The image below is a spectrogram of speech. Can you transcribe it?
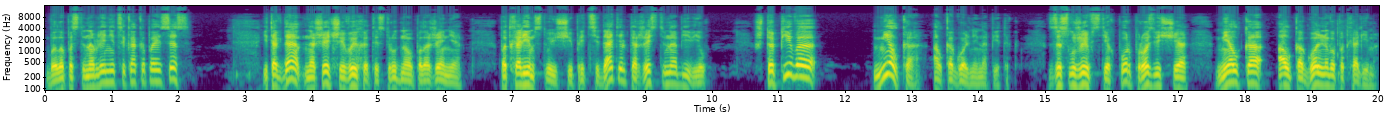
было постановление ЦК КПСС. И тогда, нашедший выход из трудного положения, подхалимствующий председатель торжественно объявил, что пиво мелко алкогольный напиток заслужив с тех пор прозвище мелкоалкогольного подхалима.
